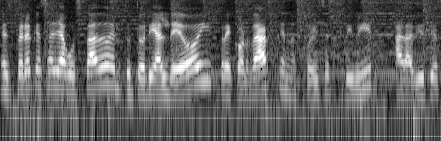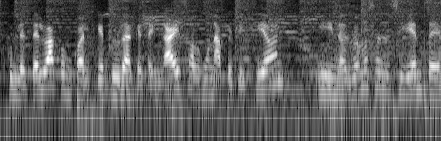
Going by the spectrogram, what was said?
Espero que os haya gustado el tutorial de hoy. Recordad que nos podéis escribir a la Beauty School de Telva con cualquier duda que tengáis o alguna petición y nos vemos en el siguiente.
